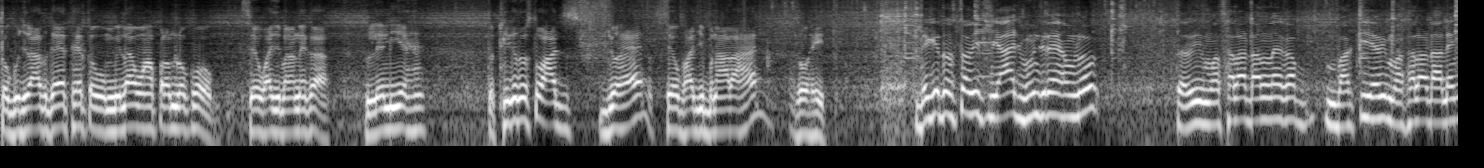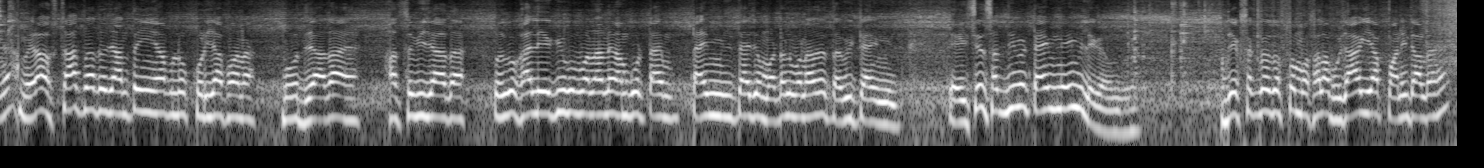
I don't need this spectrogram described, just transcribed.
तो गुजरात गए थे तो मिला वहाँ पर हम लोग को सेव भाजी बनाने का तो ले लिए हैं। तो ठीक है दोस्तों, आज जो है सेव भाजी बना रहा है रोहित। देखिए दोस्तों, अभी प्याज भूंज रहे हैं हम लोग तो अभी मसाला डालने का बाकी है, अभी मसाला डालेंगे। मेरा उस्ताद का तो जानते ही हैं आप लोग, कोड़िया पाना बहुत ज़्यादा है हद से भी ज़्यादा उसको खाली एक ही को बनाने में हमको टाइम टाइम मिलता है, जो मटन बनाते हैं, तभी टाइम मिलता है ऐसे सब्ज़ी में टाइम नहीं मिलेगा हमको। देख सकते हो दोस्तों, मसाला भुजा गया, पानी डाल रहे हैं।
